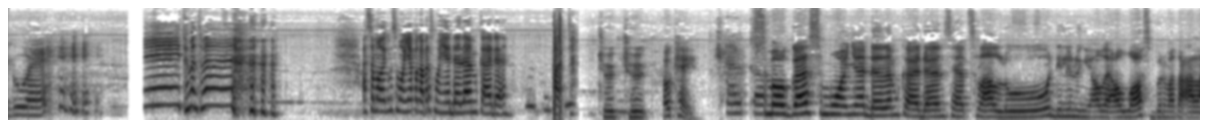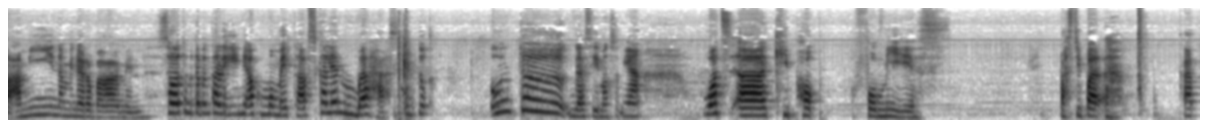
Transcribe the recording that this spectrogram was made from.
gue. Hei teman-teman. Assalamualaikum semuanya, apa kabar semuanya dalam keadaan? Cek cek. Oke. Semoga semuanya dalam keadaan sehat selalu, dilindungi oleh Allah Subhanahu wa taala. Amin. Amin ya rabbal alamin. So, teman-teman kali ini aku mau make up sekalian membahas untuk untuk enggak sih maksudnya what's uh, K-pop for me is. Pasti pak cut.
